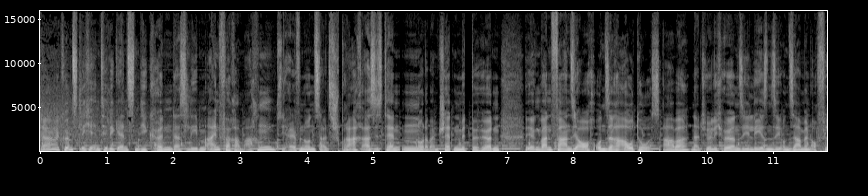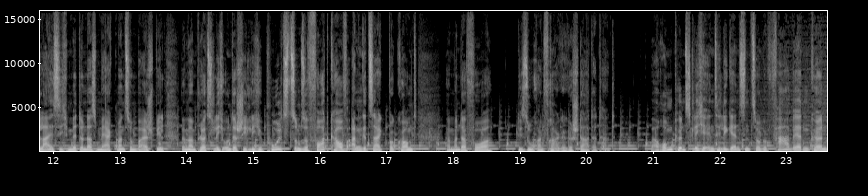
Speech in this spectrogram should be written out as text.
Ja, künstliche Intelligenzen, die können das Leben einfacher machen. Sie helfen uns als Sprachassistenten oder beim Chatten mit Behörden. Irgendwann fahren sie auch unsere Autos. Aber natürlich hören sie, lesen sie und sammeln auch fleißig mit. Und das merkt man zum Beispiel, wenn man plötzlich unterschiedliche Pools zum Sofortkauf angezeigt bekommt, wenn man davor die Suchanfrage gestartet hat. Warum künstliche Intelligenzen zur Gefahr werden können,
